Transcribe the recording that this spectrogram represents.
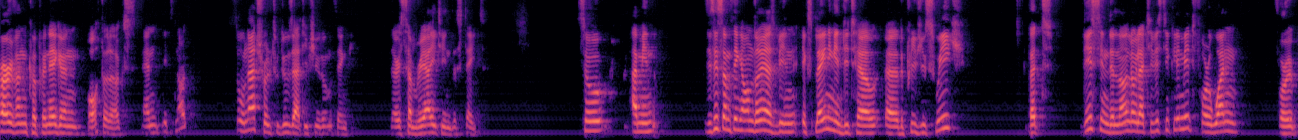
fervent Copenhagen Orthodox, and it's not so natural to do that if you don't think there is some reality in the state. So, I mean, this is something Andre has been explaining in detail uh, the previous week, but this in the non-relativistic limit for one, for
